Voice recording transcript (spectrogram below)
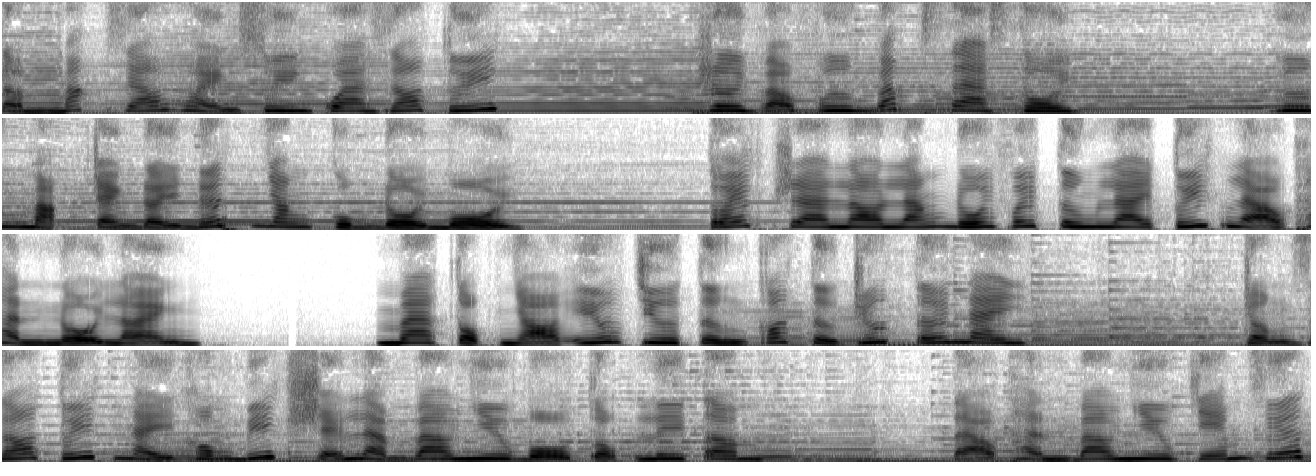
Tầm mắt giáo hoàng xuyên qua gió tuyết, Rơi vào phương Bắc xa xôi. Gương mặt tràn đầy nếp nhăn cùng đồi mồi, Toát ra lo lắng đối với tương lai tuyết lão thành nội loạn. Ma tộc nhỏ yếu chưa từng có từ trước tới nay. Trận gió tuyết này không biết sẽ làm bao nhiêu bộ tộc ly tâm, Tạo thành bao nhiêu chém giết.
